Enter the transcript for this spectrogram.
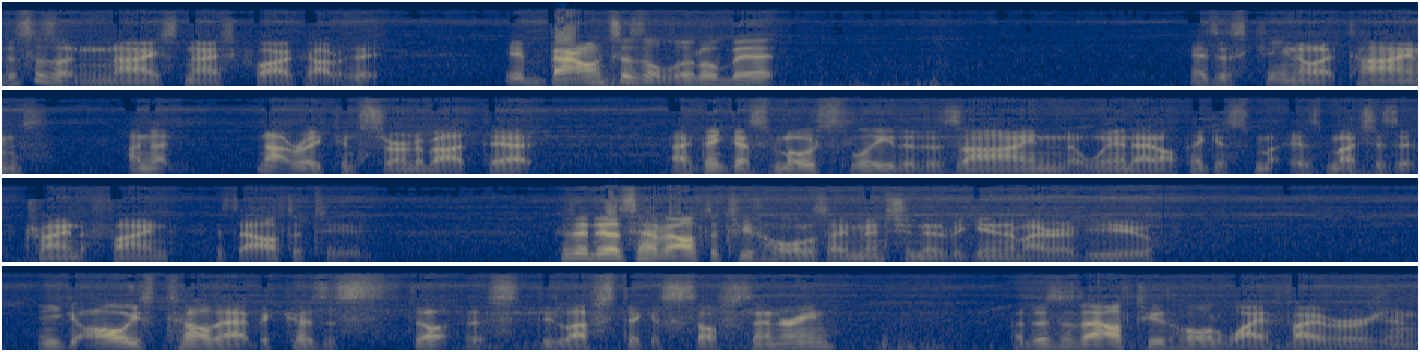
this is a nice, nice quadcopter. It, it bounces a little bit as it's, you know, at times. I'm not, not really concerned about that. I think that's mostly the design and the wind. I don't think it's as much as it trying to find its altitude. Because it does have altitude hold, as I mentioned at the beginning of my review. And you can always tell that because still, the left stick is self-centering. But this is the altitude hold Wi-Fi version.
